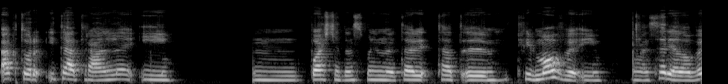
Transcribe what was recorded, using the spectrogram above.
aktor i teatralny i mm, właśnie ten wspomniany teatr filmowy i serialowy,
